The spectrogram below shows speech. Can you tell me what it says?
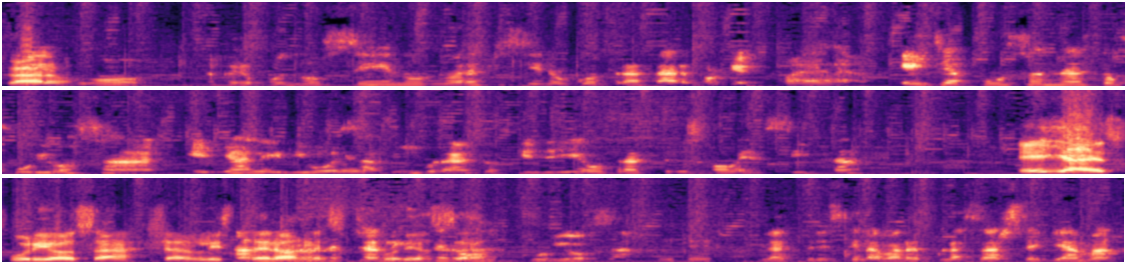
Claro pero pues no sé, no, no la quisieron contratar, porque ella puso en alto Furiosa, ella le dio esa vibra, entonces que llegue otra actriz jovencita. Ella es furiosa, Charlize Theron es furiosa. La actriz que la va a reemplazar se llama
